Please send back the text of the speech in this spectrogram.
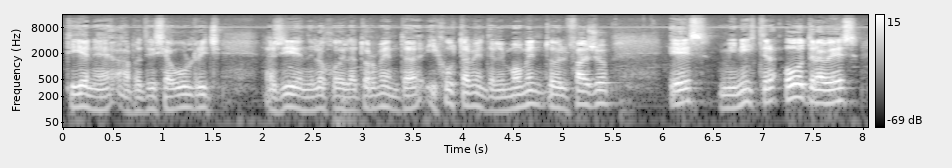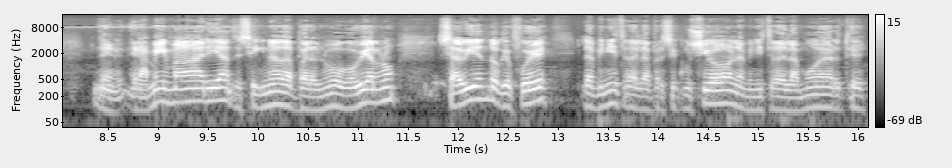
tiene a Patricia Bullrich allí en el ojo de la tormenta y justamente en el momento del fallo es ministra otra vez de, la misma área designada para el nuevo gobierno, sabiendo que fue la ministra de la persecución, la ministra de la muerte.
